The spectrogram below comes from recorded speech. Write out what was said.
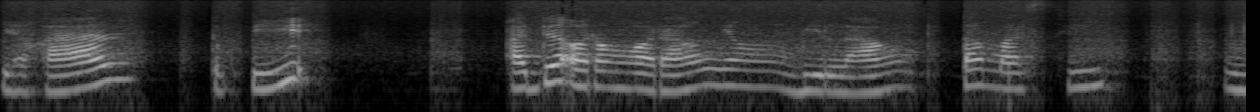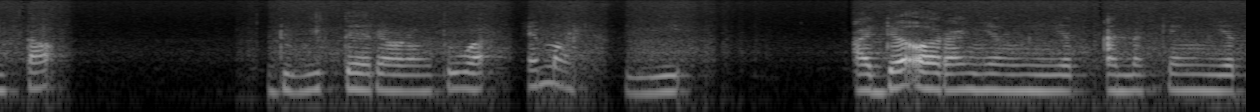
Ya kan? Tapi ada orang-orang yang bilang kita masih minta duit dari orang tua. Emang sih? Ada orang yang niat anak yang niat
